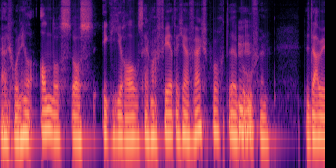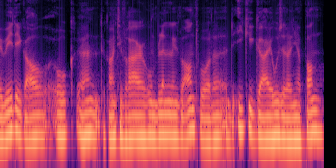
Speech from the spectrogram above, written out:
ja, is gewoon heel anders zoals ik hier al zeg maar 40 jaar vechtsport eh, Mhm. beoefen. Dus daarbij weet ik al ook, hè, dan kan ik die vragen gewoon blindelings beantwoorden. De Ikigai, hoe ze dat in Japan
